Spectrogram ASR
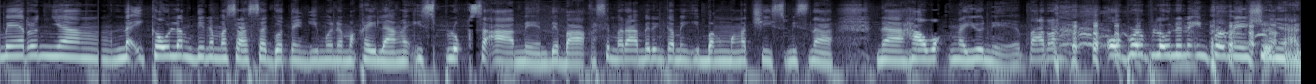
meron yang na ikaw lang din na masasagot na hindi mo naman kailangan isplok sa amin, 'di ba? Kasi marami rin kaming ibang mga chismis na na hawak ngayon eh. Parang overflow na ng information 'yan.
